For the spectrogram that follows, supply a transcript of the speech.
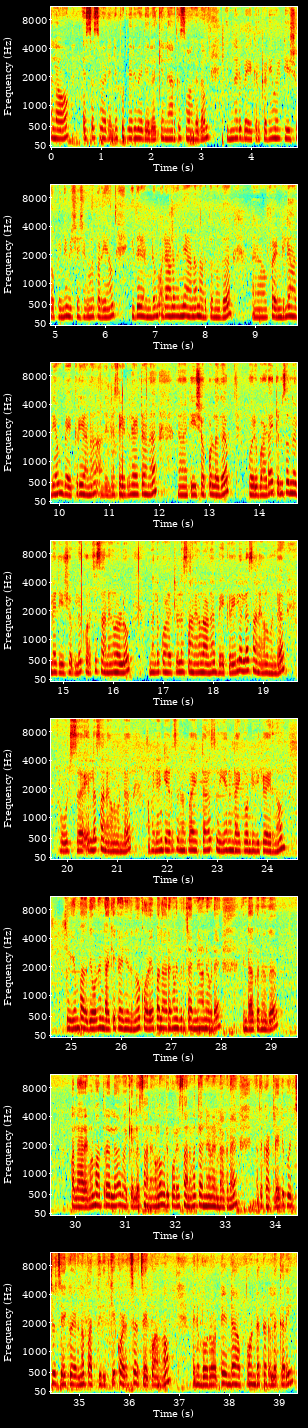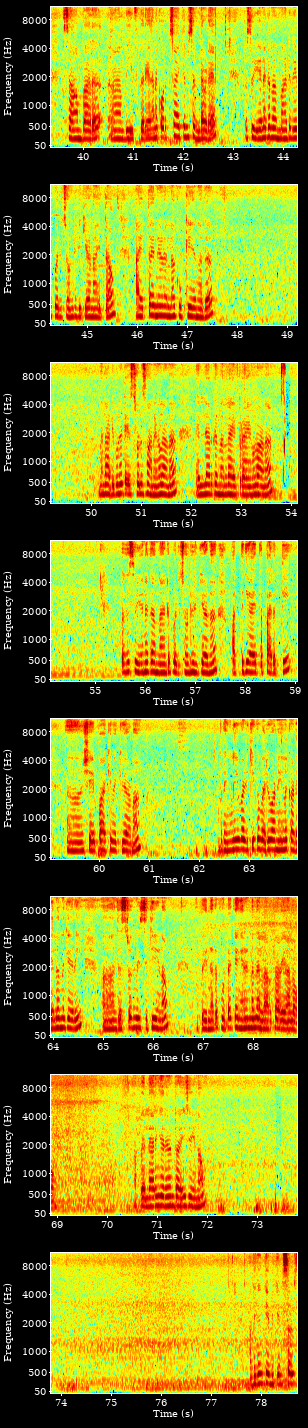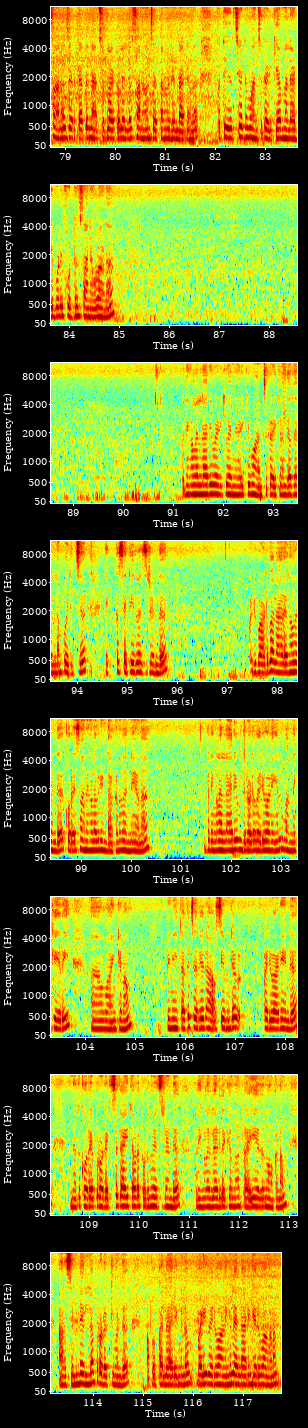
Hello S S വേഡിന്റെ പുതിയൊരു വീഡിയോയിലേക്ക് എല്ലാവർക്കും സ്വാഗതം. ഇന്നൊരു ബേക്കറി കടയും ഒരു ടീ ഷോപ്പിന്റെയും വിശേഷങ്ങൾ പറയാം. ഇത് രണ്ടും ഒരാൾ തന്നെയാണ് നടത്തുന്നത്. ഫ്രണ്ടിൽ ആദ്യം ബേക്കറിയാണ് അതിന്റെ സൈഡിലായിട്ടാണ് ടീ ഷോപ്പ് ഉള്ളത്. ഒരുപാട് ഐറ്റംസ് ഒന്നുമില്ല ടീ ഷോപ്പിൽ കുറച്ച് സാധനങ്ങളുള്ളൂ. നല്ല ക്വാളിറ്റിയുള്ള സാധനങ്ങളാണ്. ബേക്കറിയിൽ എല്ലാ സാധനങ്ങളുമുണ്ട്. ഫ്രൂട്ട്സ് എല്ലാ സാധനങ്ങളുമുണ്ട്. അപ്പോൾ ഞാൻ കയറി ചെന്നപ്പോൾ ഇത്ത സുയ്യൻ ഉണ്ടാക്കിക്കൊണ്ടിരിക്കുമായിരുന്നു സുയ്യം പകുതിയോളം ഉണ്ടാക്കി കഴിഞ്ഞിരുന്നു. കുറേ പലഹാരങ്ങൾ ഇവർ തന്നെയാണ് ഇവിടെ ഉണ്ടാക്കുന്നത്. പലഹാരങ്ങൾ മാത്രമല്ല ബാക്കി എല്ലാ സാധനങ്ങളും ഒരു കുറേ സാധനങ്ങൾ തന്നെയാണ് ഉണ്ടാക്കണേ. അത് കട്ട്ലേറ്റ് പൊരിച്ച് വെച്ചേക്കുമായിരുന്നു പത്തിരിക്ക് കുഴച്ച് വെച്ചേക്കുമായിരുന്നു പിന്നെ പൊറോട്ടയുണ്ട് അപ്പമുണ്ട് കടലക്കറി സാമ്പാർ ബീഫ് കറി അങ്ങനെ കുറച്ച് ഐറ്റംസ് ഉണ്ട് അവിടെ. അപ്പോൾ സുയ്യനൊക്കെ നന്നായിട്ട് ഇതേ പൊരിച്ചുകൊണ്ടിരിക്കുകയാണ് അയത്ത. അയത്ത തന്നെയാണ് എല്ലാം കുക്ക് ചെയ്യുന്നത്. നല്ല അടിപൊളി ടേസ്റ്റുള്ള സാധനങ്ങളാണ്. എല്ലാവർക്കും നല്ല അഭിപ്രായങ്ങളുമാണ്. ഇപ്പോൾ അത് സുയ്യനൊക്കെ നന്നായിട്ട് പൊരിച്ചുകൊണ്ടിരിക്കുകയാണ് പത്തിരി ആയത്തെ പരത്തി. ഷേപ്പാക്കി വെക്കുകയാണ്. അപ്പോൾ നിങ്ങൾ ഈ വഴിക്കൊക്കെ വരുവാണെങ്കിൽ കടയിലൊന്ന് കയറി ജസ്റ്റ് ഒന്ന് വിസിറ്റ് ചെയ്യണം. അപ്പോൾ ഇന്നത്തെ ഫുഡൊക്കെ എങ്ങനെയുണ്ടെന്ന് എല്ലാവർക്കും അറിയാമല്ലോ അപ്പോൾ എല്ലാവരും കയറി ഒന്ന് ട്രൈ ചെയ്യണം. അധികം കെമിക്കൽസ് ഒരു സാധനവും ചേർക്കാത്ത നാച്ചുറൽ ആയിട്ടുള്ള എല്ലാ സാധനവും ചേർത്താണ് ഇവരുണ്ടാക്കുന്നത് അപ്പോൾ തീർച്ചയായിട്ടും വാങ്ങിച്ച് കഴിക്കാം. നല്ല അടിപൊളി ഫുഡും സാധനങ്ങളുമാണ് നിങ്ങളെല്ലാവരും വഴിക്ക് വന്ന വഴിക്ക് വാങ്ങിച്ച് കഴിക്കണമെങ്കിൽ അതെല്ലാം പൊരിച്ച് ഒക്കെ സെറ്റ് ചെയ്ത് വെച്ചിട്ടുണ്ട്. ഒരുപാട് പലഹാരങ്ങളുണ്ട്. കുറേ സാധനങ്ങൾ അവർ ഉണ്ടാക്കണത് തന്നെയാണ്. അപ്പോൾ നിങ്ങളെല്ലാവരും ഇതിലൂടെ വരുവാണെങ്കിൽ വന്ന് കയറി വാങ്ങിക്കണം. പിന്നെ ഇതൊക്കെ ചെറിയൊരു ആർ സി എമ്മിന്റെ പരിപാടിയുണ്ട്. ഇതിനകത്ത് കുറേ പ്രോഡക്റ്റ്സ് ആയിട്ട് അവിടെ കൊണ്ടുവന്ന് വെച്ചിട്ടുണ്ട്. അപ്പോൾ നിങ്ങളെല്ലാവരും ഇതൊക്കെ ഒന്ന് ട്രൈ ചെയ്ത് നോക്കണം. ആർ സി എമ്മിന്റെ എല്ലാ പ്രോഡക്റ്റും ഉണ്ട്. അപ്പോൾ പലഹാരങ്ങളും വഴി വരുവാണെങ്കിൽ എല്ലാവരും കയറി വാങ്ങണം.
